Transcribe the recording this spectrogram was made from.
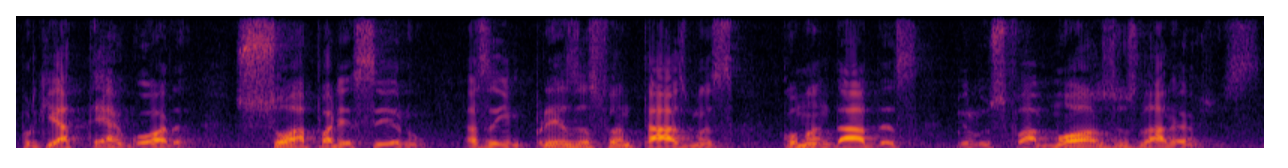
porque até agora só apareceram as empresas fantasmas comandadas pelos famosos laranjas.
